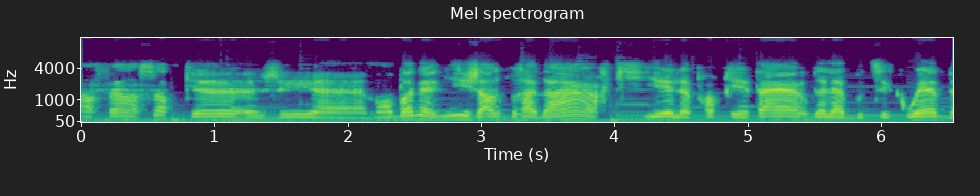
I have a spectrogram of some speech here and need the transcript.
en fait en sorte que j'ai mon bon ami Jacques Brader, qui est le propriétaire de la boutique web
